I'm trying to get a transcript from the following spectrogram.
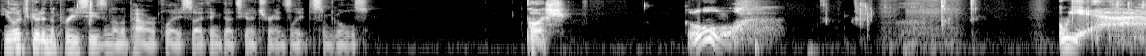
he looked good in the preseason on the power play, so I think that's going to translate to some goals. Push. Ooh. Oh yeah.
